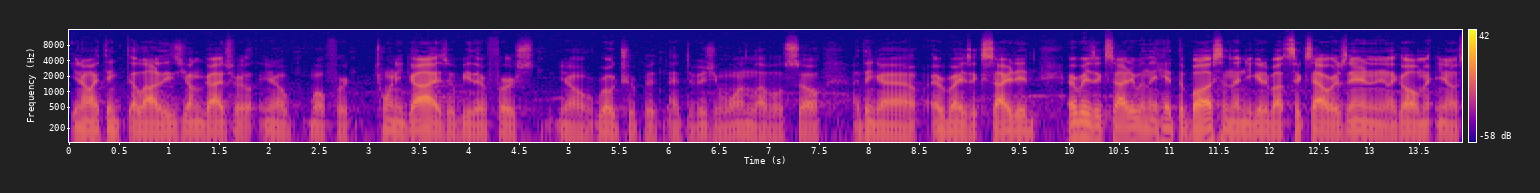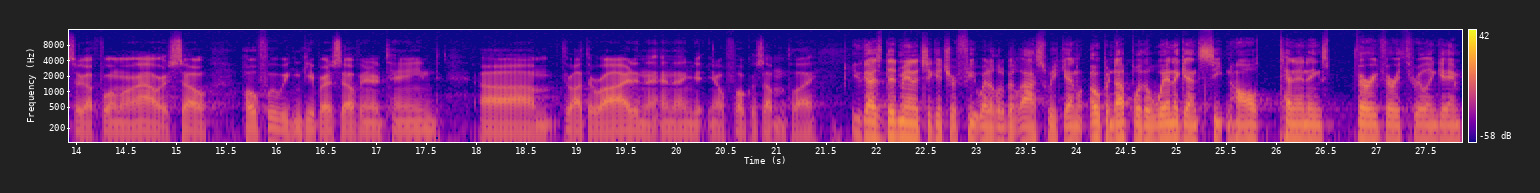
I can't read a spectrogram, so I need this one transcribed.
you know, I think a lot of these young guys for you know, well, for 20 guys, it'll be their first you know road trip at, at Division One level. So I think uh, everybody's excited. Everybody's excited when they hit the bus, and then you get about six hours in, and you're like, oh, man, you know, still got four more hours. So hopefully we can keep ourselves entertained um, throughout the ride, and, and then get you know focus up and play. You guys did manage to get your feet wet a little bit last weekend. Opened up with a win against Seton Hall, 10 innings, very, very thrilling game.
